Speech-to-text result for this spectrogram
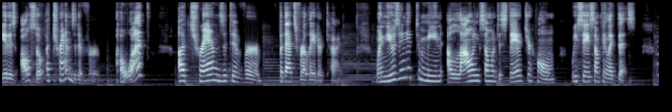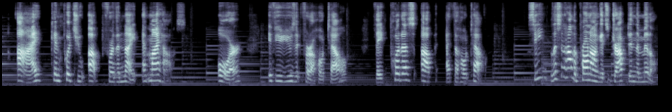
It is also a transitive verb. A what? A transitive verb, but that's for a later time. When using it to mean allowing someone to stay at your home, we say something like this I can put you up for the night at my house. Or if you use it for a hotel, they put us up at the hotel. See, listen how the pronoun gets dropped in the middle.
